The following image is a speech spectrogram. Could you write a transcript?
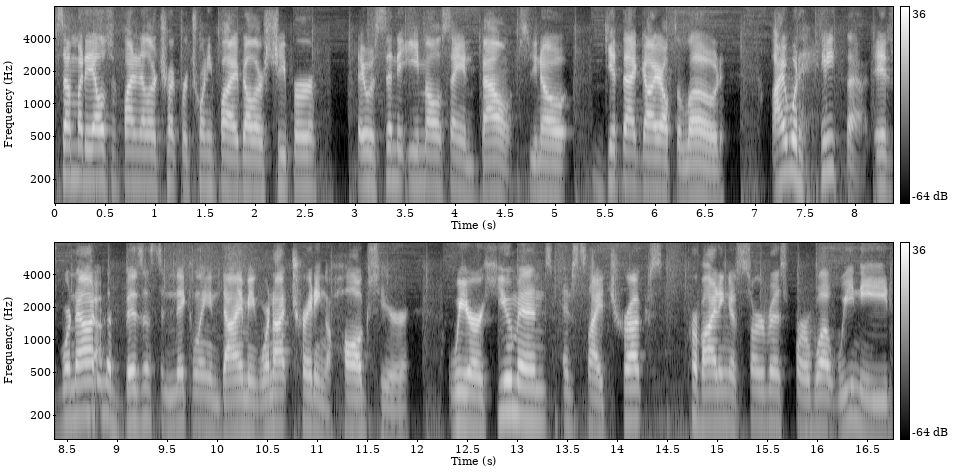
somebody else would find another truck for $25 cheaper. They would send an email saying bounce, you know, get that guy off the load. I would hate that. It's we're not Yeah. in the business of nickeling and diming. We're not trading hogs here. We are humans inside trucks providing a service for what we need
